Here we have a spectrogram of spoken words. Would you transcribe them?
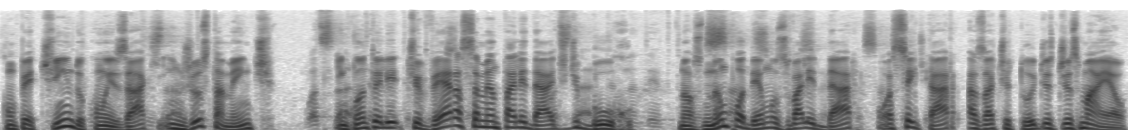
competindo com Isaac injustamente, enquanto ele tiver essa mentalidade de burro, nós não podemos validar ou aceitar as atitudes de Ismael.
